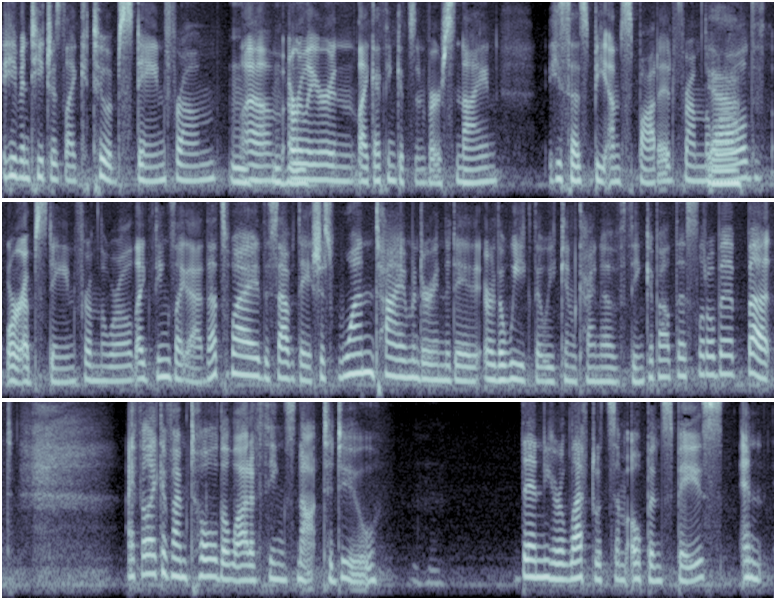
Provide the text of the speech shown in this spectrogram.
he even teaches like to abstain from um, earlier in like I think it's in verse nine he says be unspotted from the Yeah. world or abstain from the world, like things like that. That's why the Sabbath day is just one time during the day or the week that we can kind of think about this a little bit. But I feel like if I'm told a lot of things not to do, mm-hmm. then you're left with some open space. And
